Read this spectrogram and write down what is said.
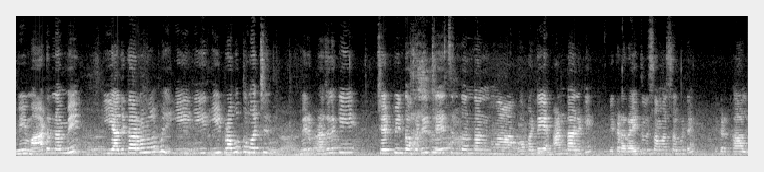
మీ మాట నమ్మి ఈ అధికారంలో ఈ ఈ ఈ ప్రభుత్వం వచ్చింది. మీరు ప్రజలకి చెప్పింది ఒకటి చేసింది ఒకటి అనడానికి ఇక్కడ రైతుల సమస్య ఒకటి ఇక్కడ కాల్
